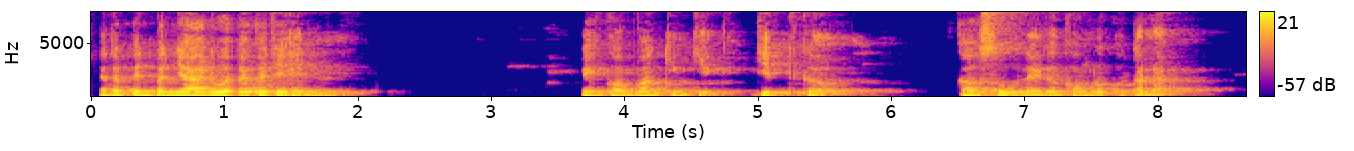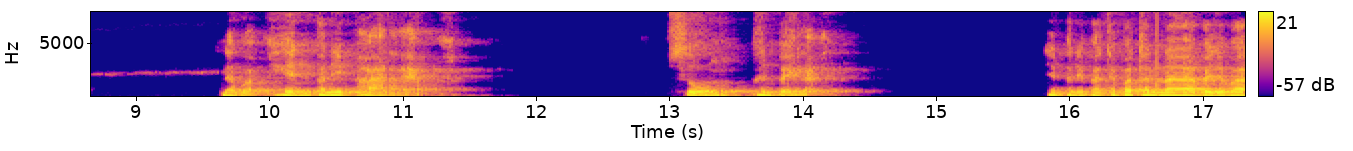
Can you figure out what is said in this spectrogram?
แต่ถ้าเป็นปัญญาด้วยก็จะเห็น เป็นความว่างจริงๆจิตก็เข้าสู่ในเรื่องของโลกุตระ เรียกว่าเห็นพระนิพพานแล้ว สูงขึ้นไปละเห็นพระนิพพานจะพัฒนาไปจะว่า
